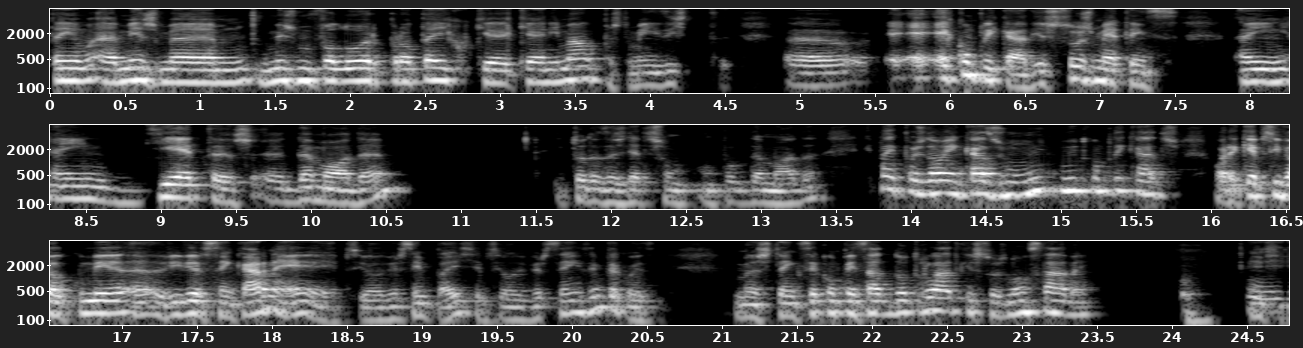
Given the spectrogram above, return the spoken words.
tem a mesma, o mesmo valor proteico que a, que a animal, depois também existe. Uh, é, é, complicado e as pessoas metem-se em, em dietas da moda e todas as dietas são um pouco da moda, e, pá, e depois dão em casos muito, muito complicados. Ora, que é possível comer, uh, viver sem carne, é, é possível viver sem peixe, é possível viver sem, sem muita coisa. Mas tem que ser compensado do outro lado, que as pessoas não sabem. Enfim.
